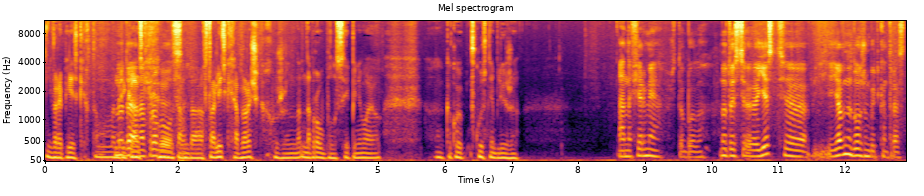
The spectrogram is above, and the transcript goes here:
европейских, там, американских, ну, да, там, да, австралийских обжарщиках уже напробовался и понимаю, какой вкус мне ближе. А на ферме что было? Ну, то есть э, есть э, явно должен быть контраст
